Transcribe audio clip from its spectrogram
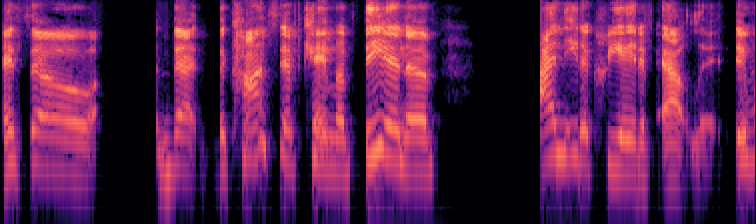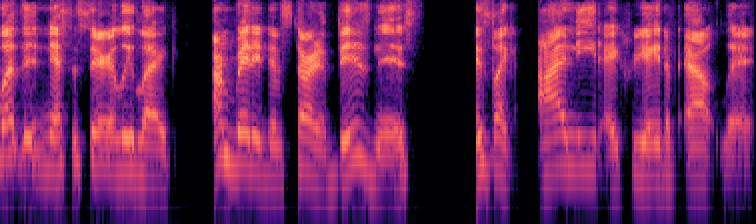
And so that the concept came up then of I need a creative outlet. It wasn't necessarily like I'm ready to start a business. It's like I need a creative outlet.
